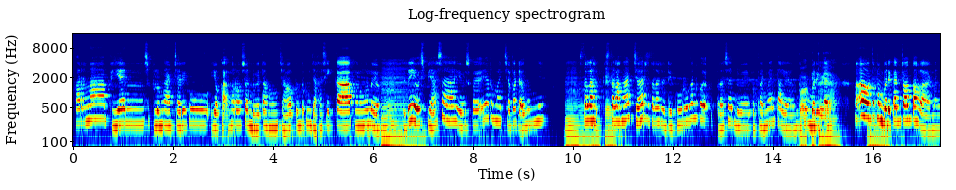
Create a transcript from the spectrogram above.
karena biyen sebelum ngajar iku yo gak ngerasa duwe tanggung jawab untuk menjaga sikap ngono-ngono yo Hmm. jadi ya wis biasa ya wis kayak ya remaja pada umumnya hmm, setelah oke. setelah ngajar setelah jadi guru kan kayak berasa duwe beban mental ya untuk Oh, gitu memberikan ya. Ah, untuk Hmm. memberikan contoh lah nang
